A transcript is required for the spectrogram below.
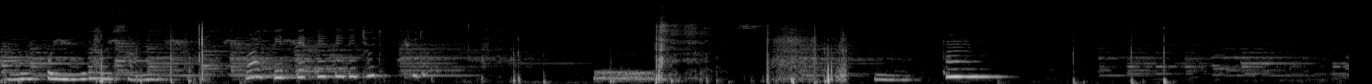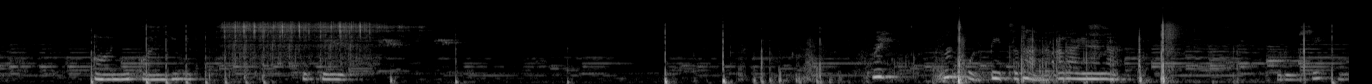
ผมยังปีนไม่ได้ด้วยซ้ำเลยไอ้ยติดติดติดติดติดช่วยด้วยช่วยด้วยเอออืมอืมอ๋ออันนี้ก่อนที่นี่โอ เคเฮ้ยนั่นผลติดสถานะอะไรนั่นน่ะดูสิมัน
